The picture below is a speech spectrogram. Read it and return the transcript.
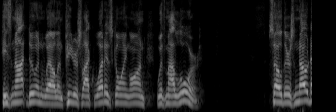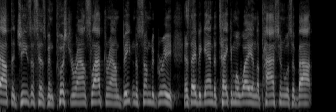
He's not doing well. And Peter's like, What is going on with my Lord? So there's no doubt that Jesus has been pushed around, slapped around, beaten to some degree as they began to take him away and the passion was about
